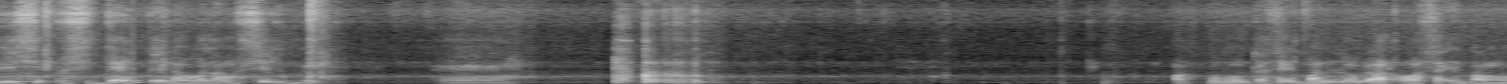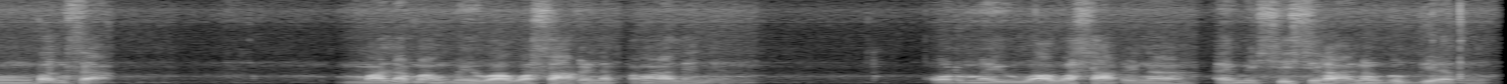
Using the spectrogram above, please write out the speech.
vice presidente na walang silbi. Eh, pag pumunta sa ibang lugar o sa ibang bansa, malamang may wawasakin na pangalan yan or may wawasakin na, ay may sisiraan ng gobyerno.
